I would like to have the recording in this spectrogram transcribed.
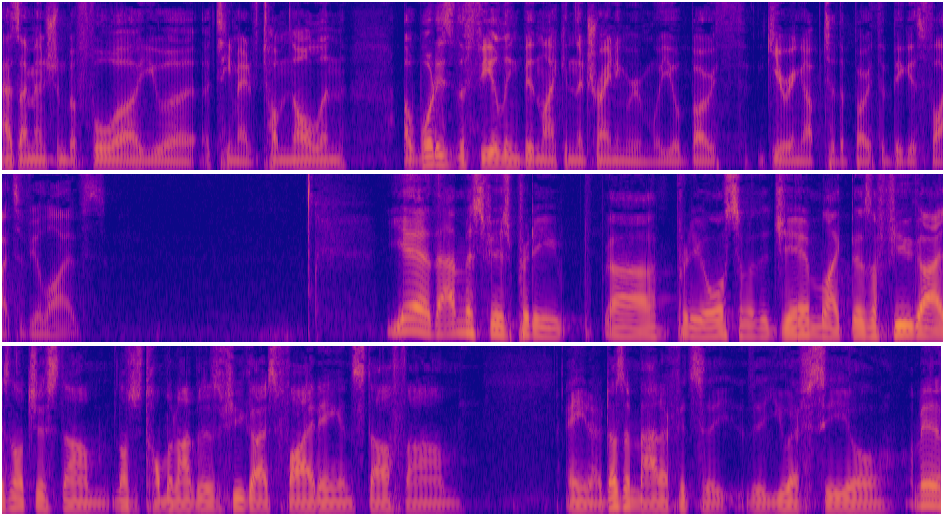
As I mentioned before, you were a teammate of Tom Nolan. Uh, what has the feeling been like in the training room where you're both gearing up to the both the biggest fights of your lives? Yeah, the atmosphere is pretty uh, pretty awesome at the gym. Like, there's a few guys, not just um, not just Tom and I, but there's a few guys fighting and stuff. Um, and you know, it doesn't matter if it's the the UFC or I mean,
